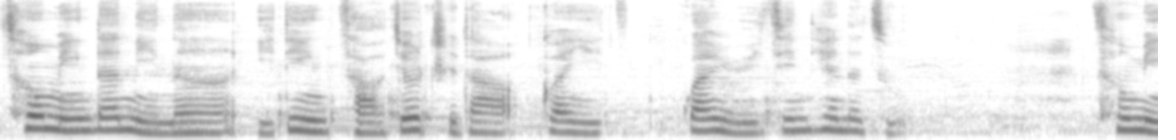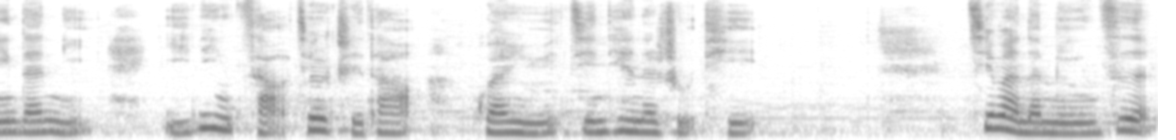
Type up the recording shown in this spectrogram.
聪明的你呢，一定早就知道关于关于今天的主。聪明的你一定早就知道关于今天的主题。今晚的名字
